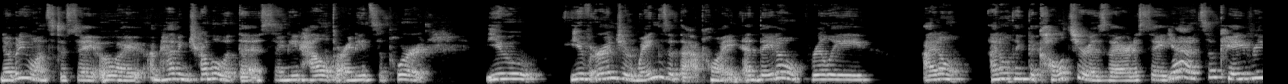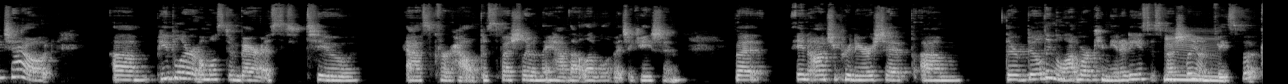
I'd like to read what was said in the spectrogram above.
nobody wants to say, "Oh, I, I'm having trouble with this. I need help or I need support." You you've earned your wings at that point, and they don't really. I don't. I don't think the culture is there to say, "Yeah, it's okay. Reach out." Um, people are almost embarrassed to ask for help, especially when they have that level of education. But in entrepreneurship, um, they're building a lot more communities, especially mm. on Facebook.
